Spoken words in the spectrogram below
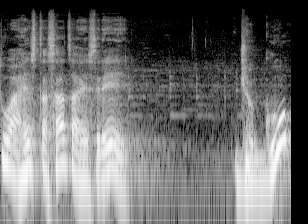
तू आहेस तसाच आहेस रे. जग्गू?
